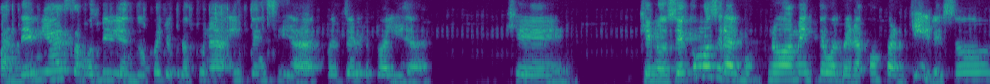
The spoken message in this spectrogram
pandemia estamos viviendo, pues yo creo que una intensidad pues, de virtualidad que, que no sé cómo será nuevamente volver a compartir. Eso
